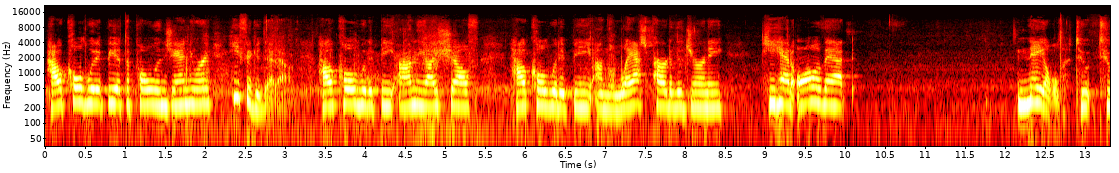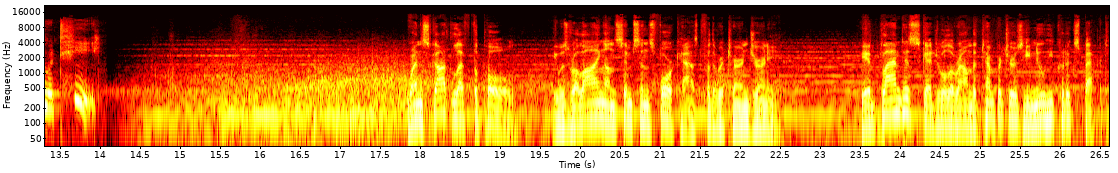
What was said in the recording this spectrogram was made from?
How cold would it be at the pole in January? He figured that out. How cold would it be on the ice shelf? How cold would it be on the last part of the journey? He had all of that nailed to, to a T. When Scott left the pole, he was relying on Simpson's forecast for the return journey. He had planned his schedule around the temperatures he knew he could expect,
